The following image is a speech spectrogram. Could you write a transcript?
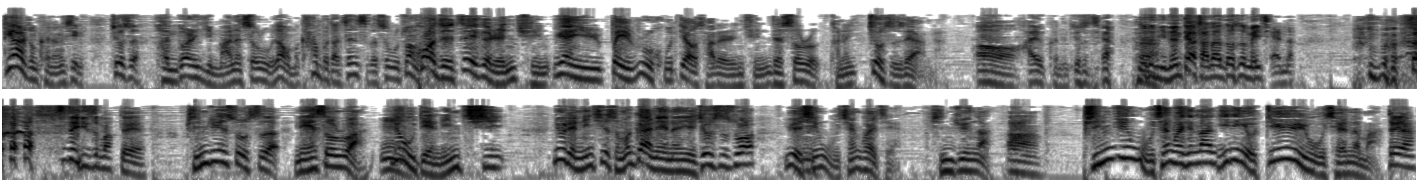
第二种可能性就是很多人隐瞒了收入，让我们看不到真实的收入状况；或者这个人群愿意被入户调查的人群的收入可能就是这样的。哦，还有可能就是这样，就是你能调查到都是没钱的，是这意思吗？对，平均数是年收入啊六点零七，六点零七什么概念呢？也就是说月薪五千块钱，平均啊。啊。平均五千块钱，那一定有低于五千的嘛？对呀，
